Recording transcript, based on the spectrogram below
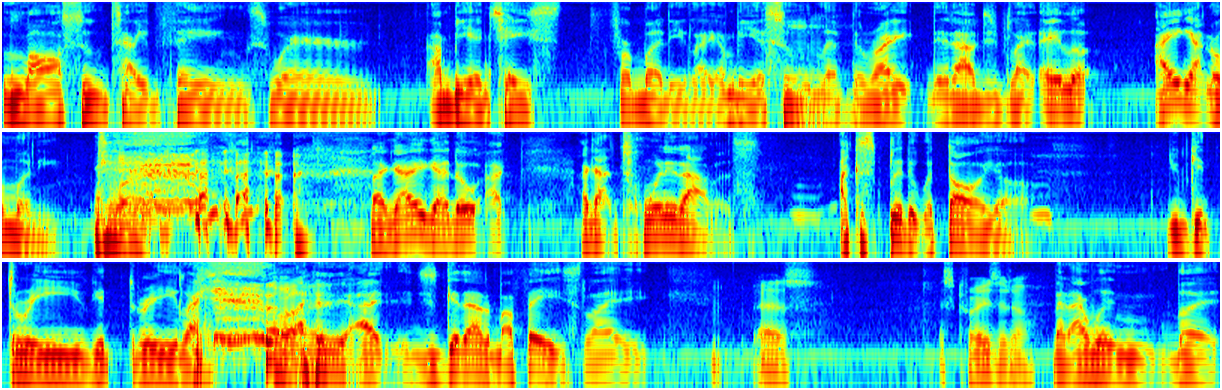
lawsuit type things where I'm being chased for money, like I'm being sued Mm. left and right. Then I'll just be like, hey, look, I ain't got no money. Like I ain't got no. I, I got twenty dollars. I could split it with all y'all. You get three. You get three. Like, Right. I, just get out of my face. Like, That's it's crazy though. but I wouldn't. But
